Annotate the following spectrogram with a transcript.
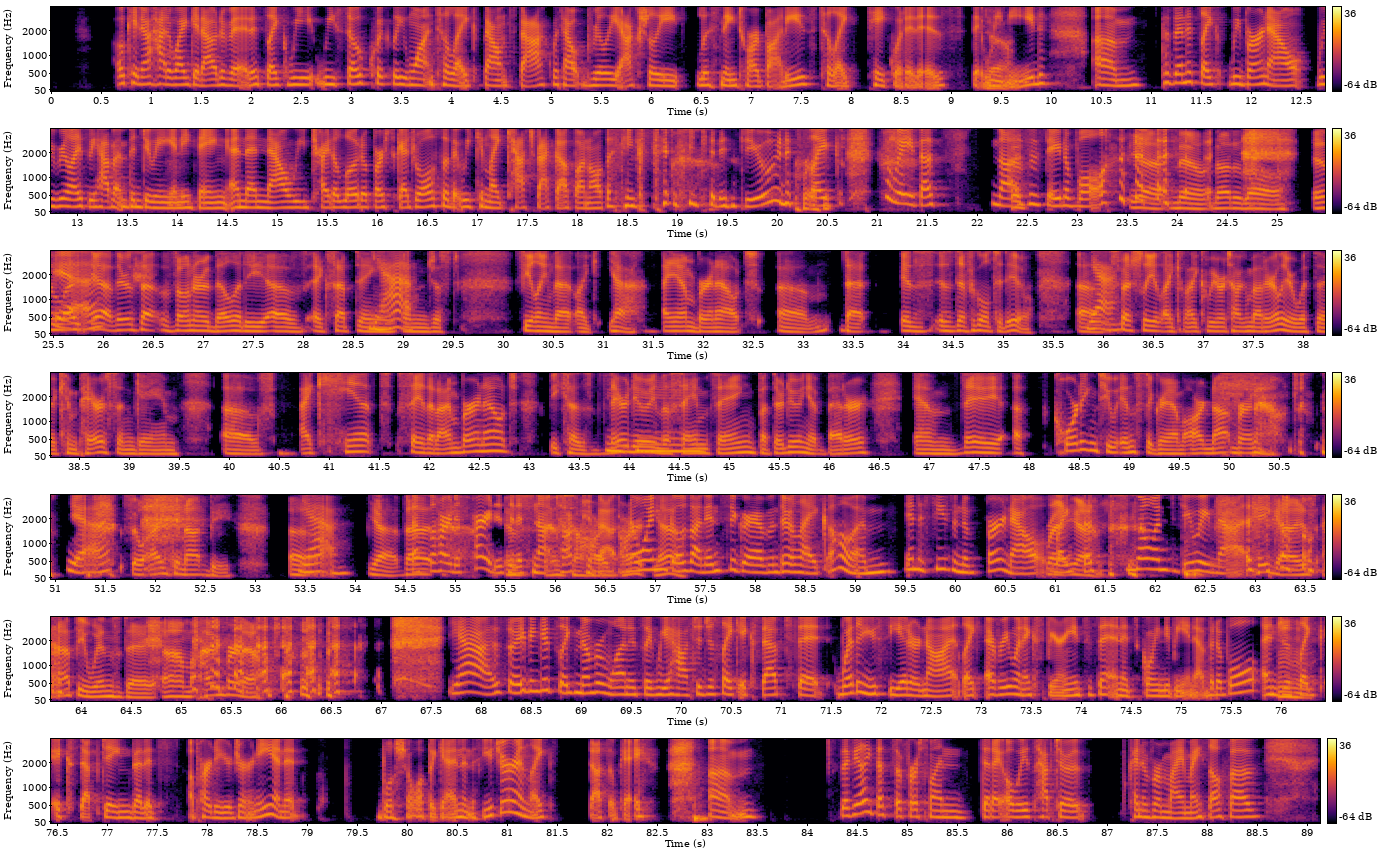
Okay, now how do I get out of it? It's like we we so quickly want to like bounce back without really actually listening to our bodies to like take what it is that we need. Um because then it's like we burn out, we realize we haven't been doing anything, and then now we try to load up our schedule so that we can like catch back up on all the things that we didn't do. And it's Right. like, wait, that's not That's- sustainable. yeah, no, not at all. And like, Yeah. yeah, there's that vulnerability of accepting Yeah. and just feeling that like, yeah, I am burnout. Um, that is is difficult to do. Um, Yeah. especially like like we were talking about earlier with the comparison game of I can't say that I'm burnout because they're doing the Mhm. same thing, but they're doing it better. And they according to Instagram are not burnout. yeah. so I cannot be. Uh, yeah. yeah, that, That's the hardest part is that it's not talked about. no one yeah. goes on Instagram and they're like, "Oh, I'm in a season of burnout." Right, like yeah. that's no one's doing that. Hey guys, happy Wednesday. Um, I'm burnout. yeah, so I think it's like number 1, it's like we have to just like accept that whether you see it or not, like everyone experiences it and it's going to be inevitable and just Mhm. like accepting that it's a part of your journey and it will show up again in the future and like that's okay. Um so I feel like that's the first one that I always have to kind of remind myself of.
